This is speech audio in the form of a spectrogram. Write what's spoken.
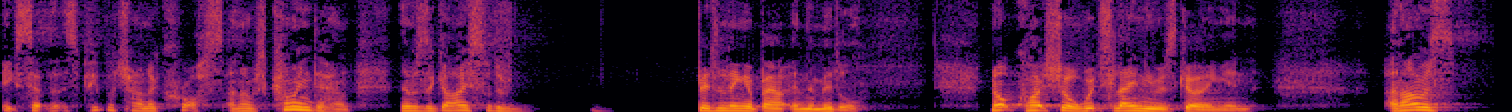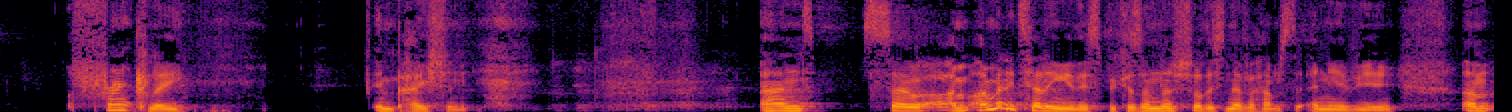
Except that there's people trying to cross. And I was coming down, there was a guy sort of biddling about in the middle, not quite sure which lane he was going in. And I was, frankly, impatient. And so I'm, I'm, only telling you this because I'm not sure this never happens to any of you. Um,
